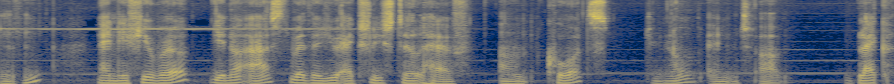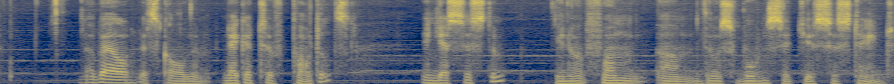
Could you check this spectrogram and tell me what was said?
Mm -hmm. And if you were, you know, asked whether you actually still have um, cords, you know, and um, black, well, let's call them negative portals in your system, you know, from um, those wounds that you sustained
